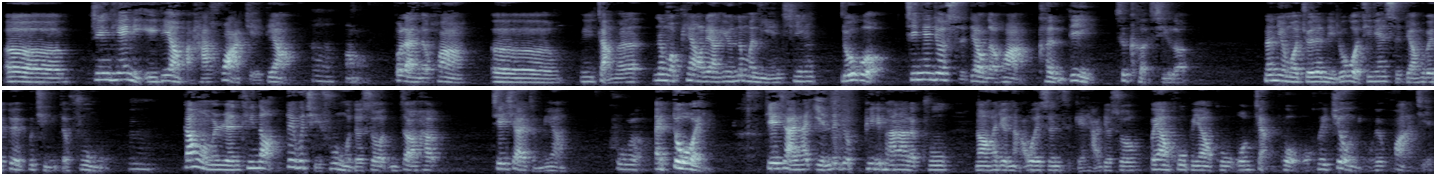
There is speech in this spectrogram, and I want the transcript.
呃，今天你一定要把它化解掉，嗯，哦，不然的话。呃，你长得那么漂亮又那么年轻，如果今天就死掉的话，肯定是可惜了。那你有没有觉得，你如果今天死掉，会不会对不起你的父母？嗯，当我们人听到对不起父母的时候，你知道他接下来怎么样？哭了。哎，对，接下来他眼泪就噼里啪啦的哭，然后他就拿卫生纸给他，就说不要哭，不要哭，我讲过我会救你，我会化解，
